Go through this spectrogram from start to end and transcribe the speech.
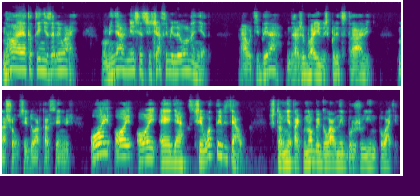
Но это ты не заливай. У меня в месяц сейчас и миллиона нет. А у тебя даже боюсь представить, нашелся Эдуард Арсеньевич. Ой, ой, ой, Эдя, с чего ты взял? что мне так много главный буржуин платит.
